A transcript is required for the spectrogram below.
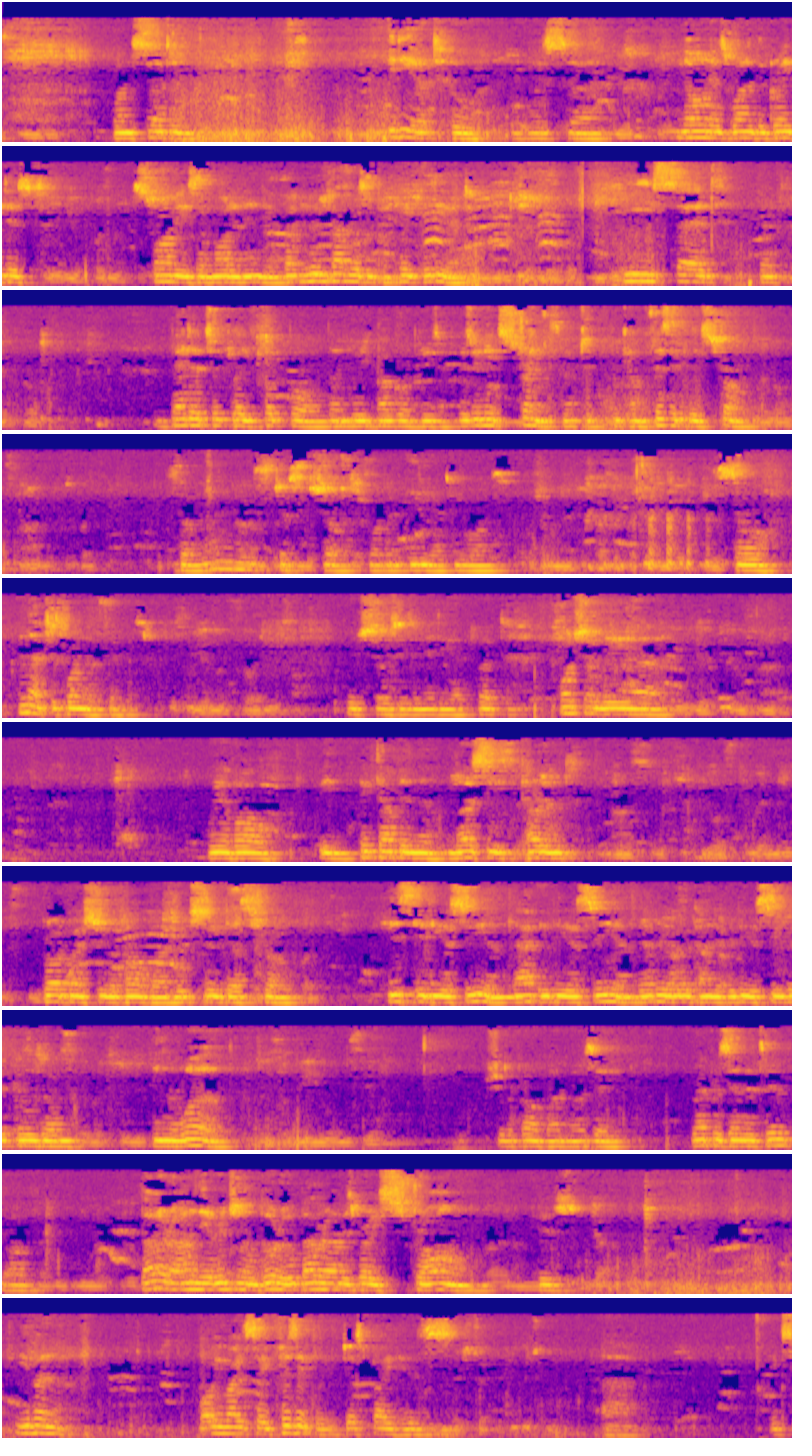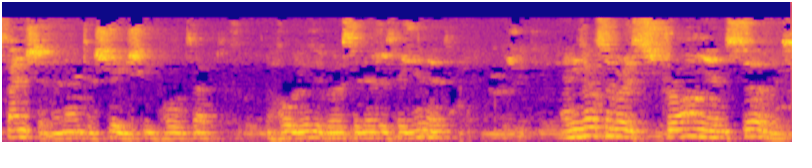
One certain idiot who was uh, known as one of the greatest swamis of modern India, but who was a complete idiot. He said that better to play football than read Bhagavad Gita because you need strength, you have to become physically strong. So this just shows what an idiot he was. so, and that's just one of the things which shows he's an idiot. But fortunately, uh, we have all been picked up in the mercy current brought by Srila Prabhupada, which saved us from this idiocy and that idiocy and every other kind of idiocy that goes on in the world. Srila Prabhupada was a representative of Balaram, the original guru. Balaram is very strong. Is even what we might say physically, just by his uh, expansion, Ananta Shesh, he holds up the whole universe and everything in it. And he's also very strong in service,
